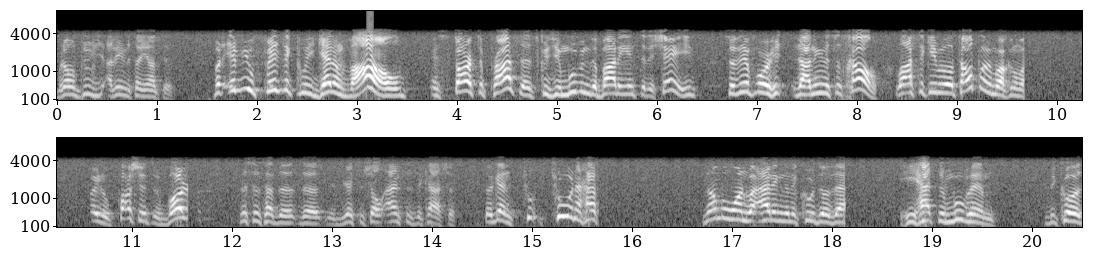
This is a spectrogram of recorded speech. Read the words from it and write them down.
We don't do aninus on yantiv. But if you physically get involved and start the process because you're moving the body into the shade, so therefore the aninus is chal. This is how the the Shal answers the kasha. So again, two two and a half. Number one, we're adding the nekudo that he had to move him because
